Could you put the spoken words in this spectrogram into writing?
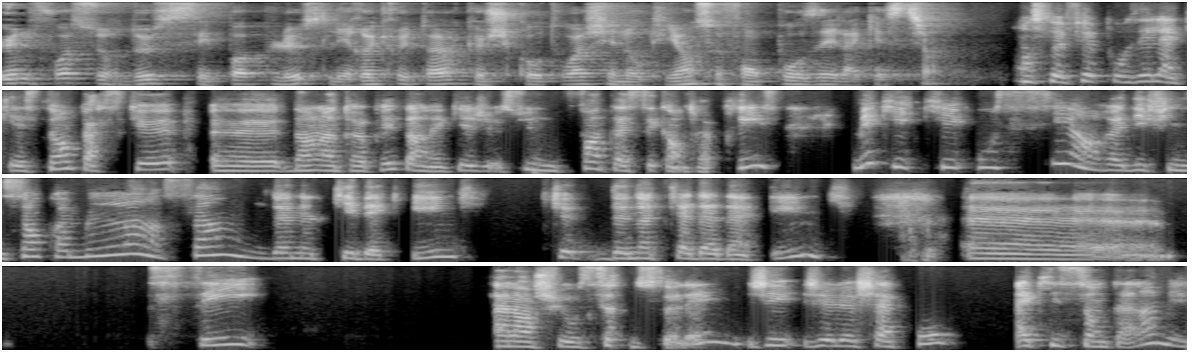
une fois sur deux, si c'est pas plus, les recruteurs que je côtoie chez nos clients se font poser la question. On se fait poser la question parce que euh, dans l'entreprise dans laquelle je suis, une fantastique entreprise, mais qui, est aussi en redéfinition comme l'ensemble de notre Québec Inc., de notre Canada Inc., euh, c'est. Alors, je suis au Cirque du Soleil, j'ai le chapeau acquisition de talent, mais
